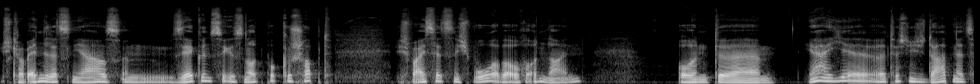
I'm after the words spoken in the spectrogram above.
ich glaube Ende letzten Jahres ein sehr günstiges Notebook geshoppt. Ich weiß jetzt nicht wo, aber auch online. Und äh, ja, hier äh, technische Daten etc.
